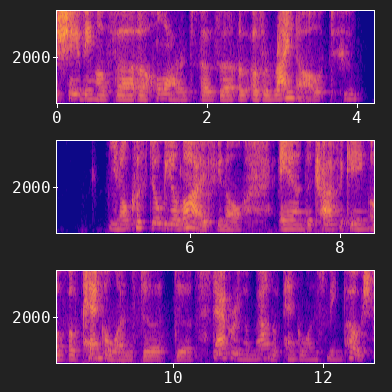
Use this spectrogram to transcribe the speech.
shaving of a, a horn of of a rhino who, you know, could still be alive, you know, and the trafficking of, of pangolins, the, the staggering amount of pangolins being poached.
